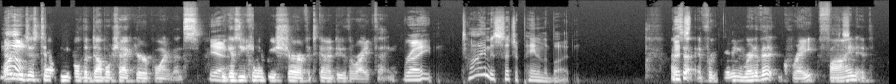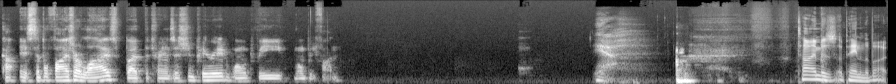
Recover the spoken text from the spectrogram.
No. Or do you just tell people to double check your appointments? Yeah. Because you can't be sure if it's going to do the right thing. Right. Time is such a pain in the butt. If we're getting rid of it, great, fine. It, it simplifies our lives, but the transition period won't be won't be fun. Yeah. Time is a pain in the butt.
